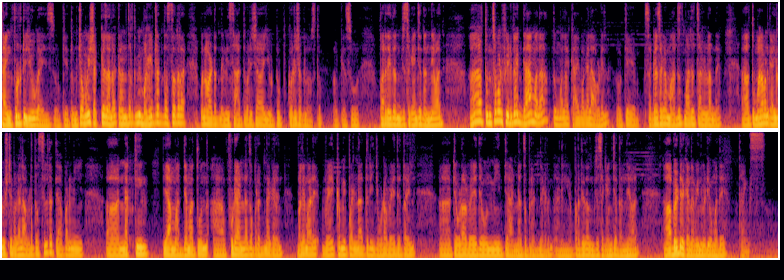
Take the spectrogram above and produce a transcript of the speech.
thankful to you guys okay तुमच्यामुळे शक्य झालं कारण जर तुम्ही बघितलंच नसतं तर मला वाटत नाही. मी सात वर्ष यूट्यूब करू शकलो असतो ओके सो परत एकदा तुमचे सगळ्यांचे धन्यवाद. हां तुमचं पण फीडबॅक द्या मला. तुम्हाला काय बघायला आवडेल ओके सगळं सगळं माझंच माझं चालणार नाही. तुम्हाला पण काही गोष्टी बघायला आवडत असतील तर त्या पण मी नक्की या माध्यमातून पुढे आणण्याचा प्रयत्न करेन. भले माडे वेळ कमी पडला तरी जेवढा वेळ देता येईल तेवढा वेळ देऊन मी ते आणण्याचा प्रयत्न करेन. आणि परत एकदा तुमचे सगळ्यांचे धन्यवाद. भेटूया का नवीन व्हिडिओमध्ये. थँक्स.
